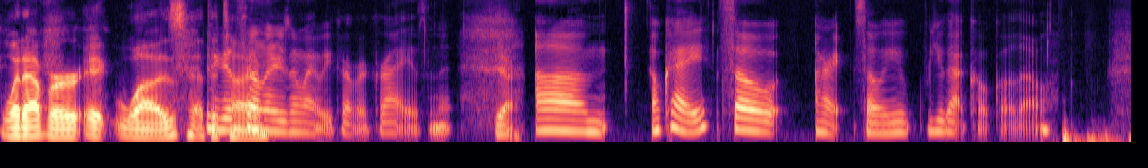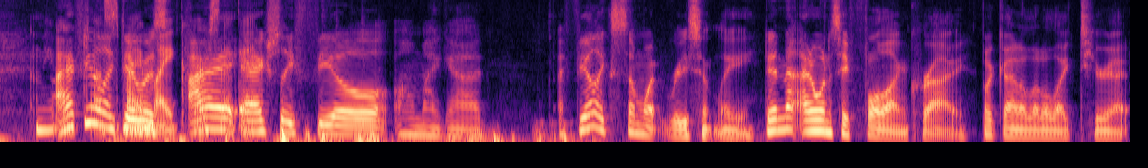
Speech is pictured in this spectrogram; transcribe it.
whatever it was at I the think that's the only reason why we cover cry, isn't it? Yeah. Um, okay, so all right, so you you got Coco though. Let me I feel like there was. mic for second. actually feel. Oh my god. I feel like somewhat recently. Didn't I don't want to say full on cry, but got a little like teary eyed.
